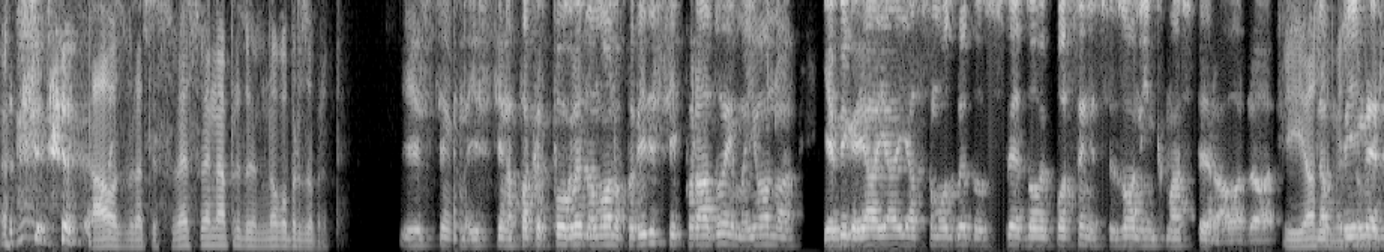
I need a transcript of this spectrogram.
Haos, brate, sve, sve napreduje mnogo brzo, brate. Istina, istina. Pa kad pogledam ono, pa vidi se i po radovima i ono, jebi ga, ja, ja, ja sam odgledao sve do ove poslednje sezone Ink Mastera, ono, I ja sam na primjer,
